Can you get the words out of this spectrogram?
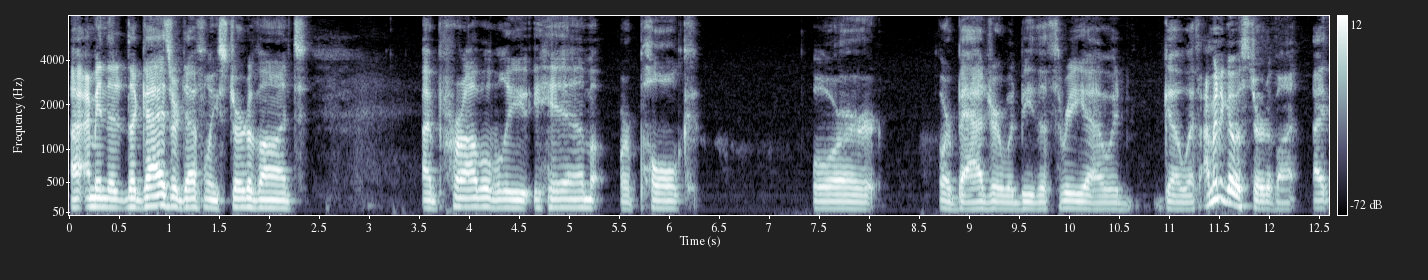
I mean, the, the guys are definitely Sturdivant. I'm probably him or Polk or or Badger would be the three I would go with. I'm going to go with Sturdivant. I,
